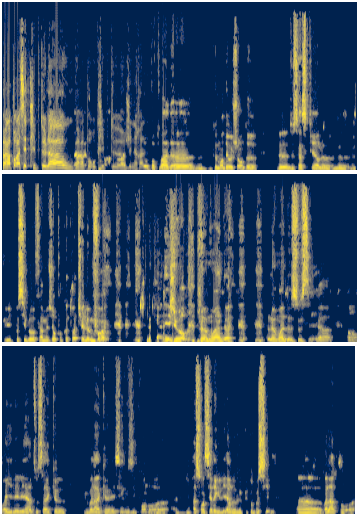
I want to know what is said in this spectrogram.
par rapport à cette crypte-là ou par rapport aux cryptes en général Pour toi, euh, demander aux gens de, de, de s'inscrire le, le, le, plus vite possible au fur et à mesure pour que toi, tu aies le moins, le dernier jour, le moins de, le moins de soucis, euh, envoyer les liens, tout ça, que, que voilà, que essayer de vous y prendre euh, d'une façon assez régulière le, plus tôt possible. Euh, voilà, pour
